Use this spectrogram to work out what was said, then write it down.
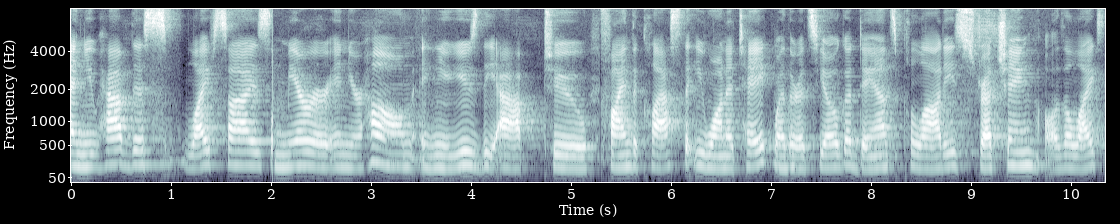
and you have this life size mirror in your home, and you use the app to find the class that you want to take, mm-hmm. whether it's yoga, dance, Pilates, stretching, all the likes.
